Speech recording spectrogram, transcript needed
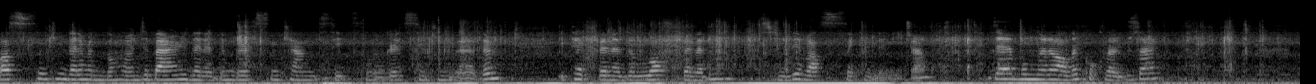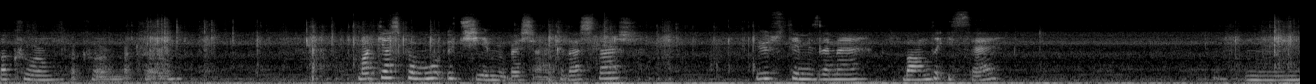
Watsons'ınkini denemedim daha önce. Benry denedim. Gratis'in kendisiydi sanırım. Gratis'inkini denedim. İpek denedim. Loft denedim. Şimdi Watsons'ınkini deneyeceğim. Bir de bunları aldım. Kokuları güzel. Bakıyorum, bakıyorum, bakıyorum. Makyaj pamuğu 3.25 arkadaşlar. Yüz temizleme bandı ise hmm,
